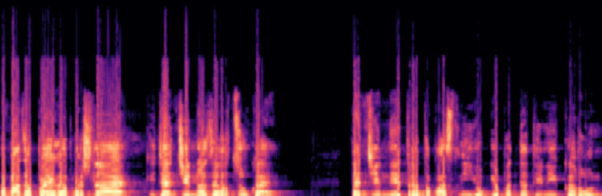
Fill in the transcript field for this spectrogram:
तर माझा पहिला प्रश्न आहे की ज्यांची नजर चूक आहे त्यांची नेत्र तपासणी योग्य पद्धतीने करून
